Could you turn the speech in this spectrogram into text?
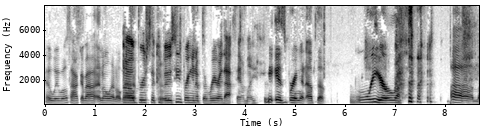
who we will talk about in a little bit Oh, Bruce the caboose. He's bringing up the rear of that family. he is bringing up the rear um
